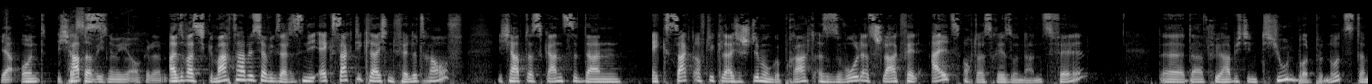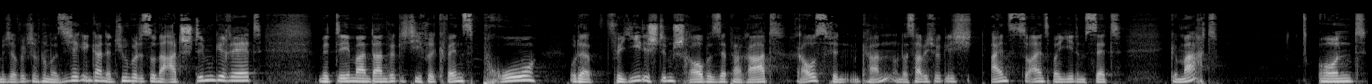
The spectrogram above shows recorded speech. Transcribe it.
Ja. Und ich habe hab ich nämlich auch gedacht. Also was ich gemacht habe, ist ja wie gesagt, es sind die exakt die gleichen Fälle drauf. Ich habe das Ganze dann exakt auf die gleiche Stimmung gebracht, also sowohl das Schlagfeld als auch das Resonanzfell. Äh, dafür habe ich den Tunebot benutzt, damit ich auch wirklich auch nochmal sicher gehen kann. Der Tunebot ist so eine Art Stimmgerät, mit dem man dann wirklich die Frequenz pro oder für jede Stimmschraube separat rausfinden kann. Und das habe ich wirklich eins zu eins bei jedem Set gemacht. Und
